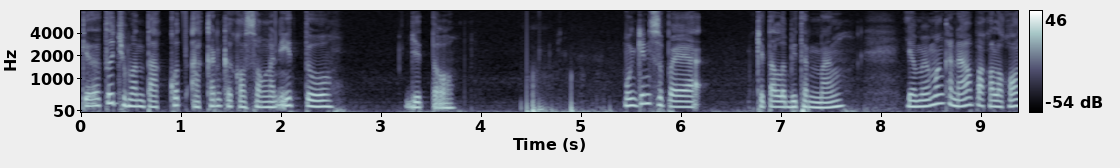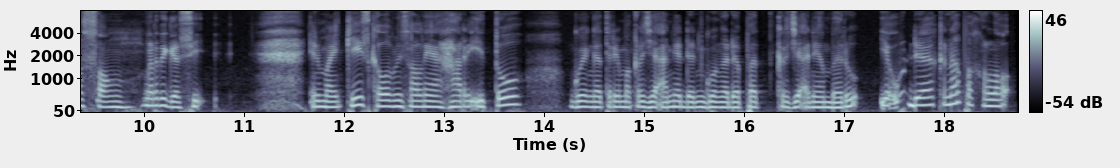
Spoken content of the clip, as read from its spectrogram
kita tuh cuma takut akan kekosongan itu, gitu. Mungkin supaya kita lebih tenang. Ya memang kenapa kalau kosong, ngerti gak sih? In my case kalau misalnya hari itu gue nggak terima kerjaannya dan gue nggak dapat kerjaan yang baru, ya udah kenapa kalau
